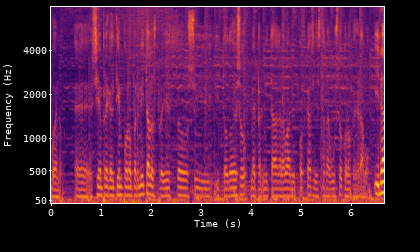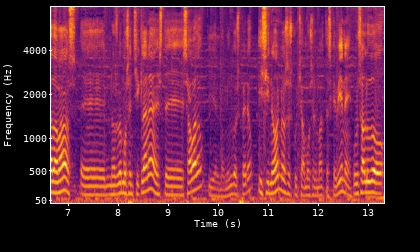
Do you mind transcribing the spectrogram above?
bueno, eh, siempre que el tiempo lo permita, los proyectos y, todo eso me permita grabar el podcast y estar a gusto con lo que grabo. Y nada más, eh, nos vemos en Chiclana este sábado y el domingo espero. Y si no, nos escuchamos el martes que viene. Un saludo.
